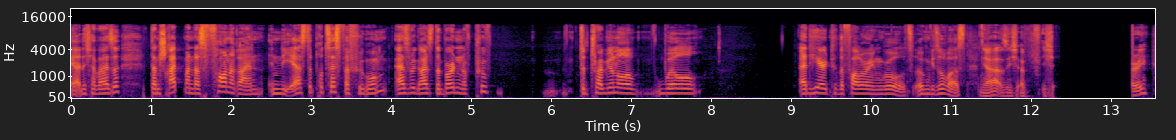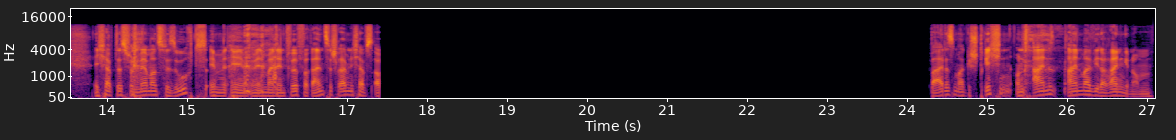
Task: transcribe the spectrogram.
ehrlicherweise, dann schreibt man das vorne rein in die erste Prozessverfügung. As regards the burden of proof, the tribunal will adhere to the following rules. Irgendwie sowas. Ja, also ich, ich sorry, ich habe das schon mehrmals versucht, in, in, in meine Entwürfe reinzuschreiben. Ich habe es auch beides mal gestrichen und ein, einmal wieder reingenommen.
